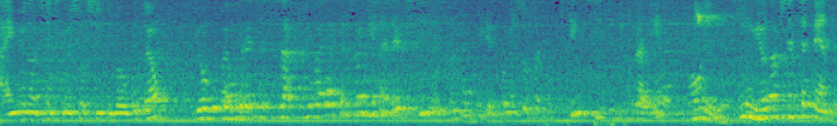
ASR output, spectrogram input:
Aí em 1900 começou o ciclo do algodão, e o algodão, o grande desafio era a trifranina, era herbicida. Ele começou a fazer síntese de trifranina em 1970.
